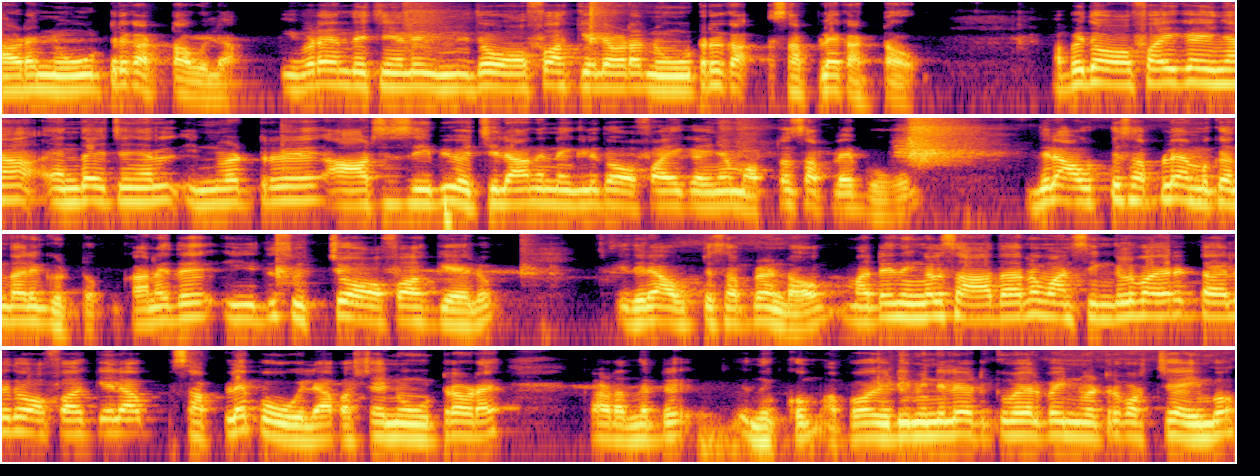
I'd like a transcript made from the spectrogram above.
അവിടെ ന്യൂട്രൽ കട്ടാവില്ല ഇവിടെ എന്താ വെച്ച് കഴിഞ്ഞാൽ ഇത് ഓഫാക്കിയാലും അവിടെ ന്യൂട്രൽ സപ്ലൈ കട്ടാവും അപ്പോൾ ഇത് ഓഫായി കഴിഞ്ഞാൽ എന്താ വെച്ച് കഴിഞ്ഞാൽ inverter R C C B വെച്ചില്ല എന്നുണ്ടെങ്കിൽ ഇത് ഓഫായി കഴിഞ്ഞാൽ മൊത്തം സപ്ലൈ പോകും. ഇതിൽ ഔട്ട് സപ്ലൈ നമുക്ക് എന്തായാലും കിട്ടും. കാരണം ഇത് ഇത് സ്വിച്ച് ഓഫ് ആക്കിയാലും ഇതിൽ ഔട്ട് സപ്ലൈ ഉണ്ടാവും. മറ്റേ നിങ്ങൾ സാധാരണ വൺ സിംഗിൾ വയർ ഇട്ടാൽ ഇത് ഓഫ് ആക്കിയാൽ സപ്ലൈ പോകില്ല പക്ഷേ ന്യൂട്രൽ അവിടെ കടന്നിട്ട് നിൽക്കും. അപ്പോൾ ഇടിമിന്നൽ എടുക്കുമ്പോൾ ചിലപ്പോൾ ഇൻവെർട്ടർ കുറച്ച് കഴിയുമ്പോൾ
